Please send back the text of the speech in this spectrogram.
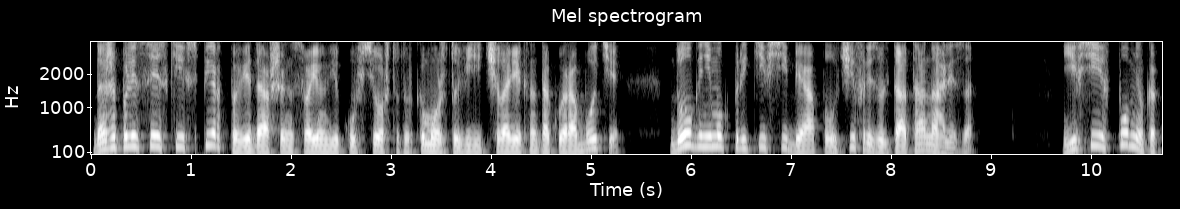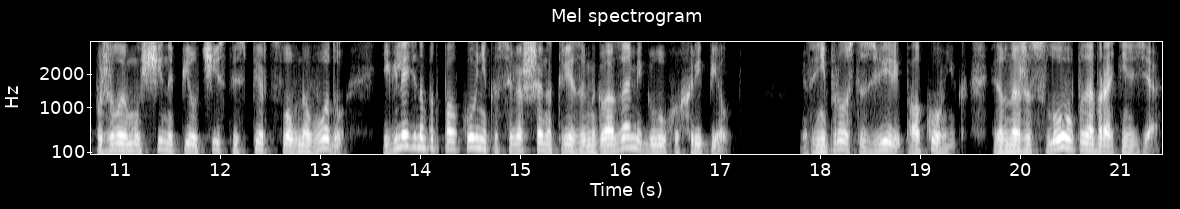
Даже полицейский эксперт, повидавший на своем веку все, что только может увидеть человек на такой работе, долго не мог прийти в себя, получив результаты анализа. Евсеев помнил, как пожилой мужчина пил чистый спирт словно воду и, глядя на подполковника совершенно трезвыми глазами, глухо хрипел. «Это не просто звери, полковник. Этого даже слова подобрать нельзя».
